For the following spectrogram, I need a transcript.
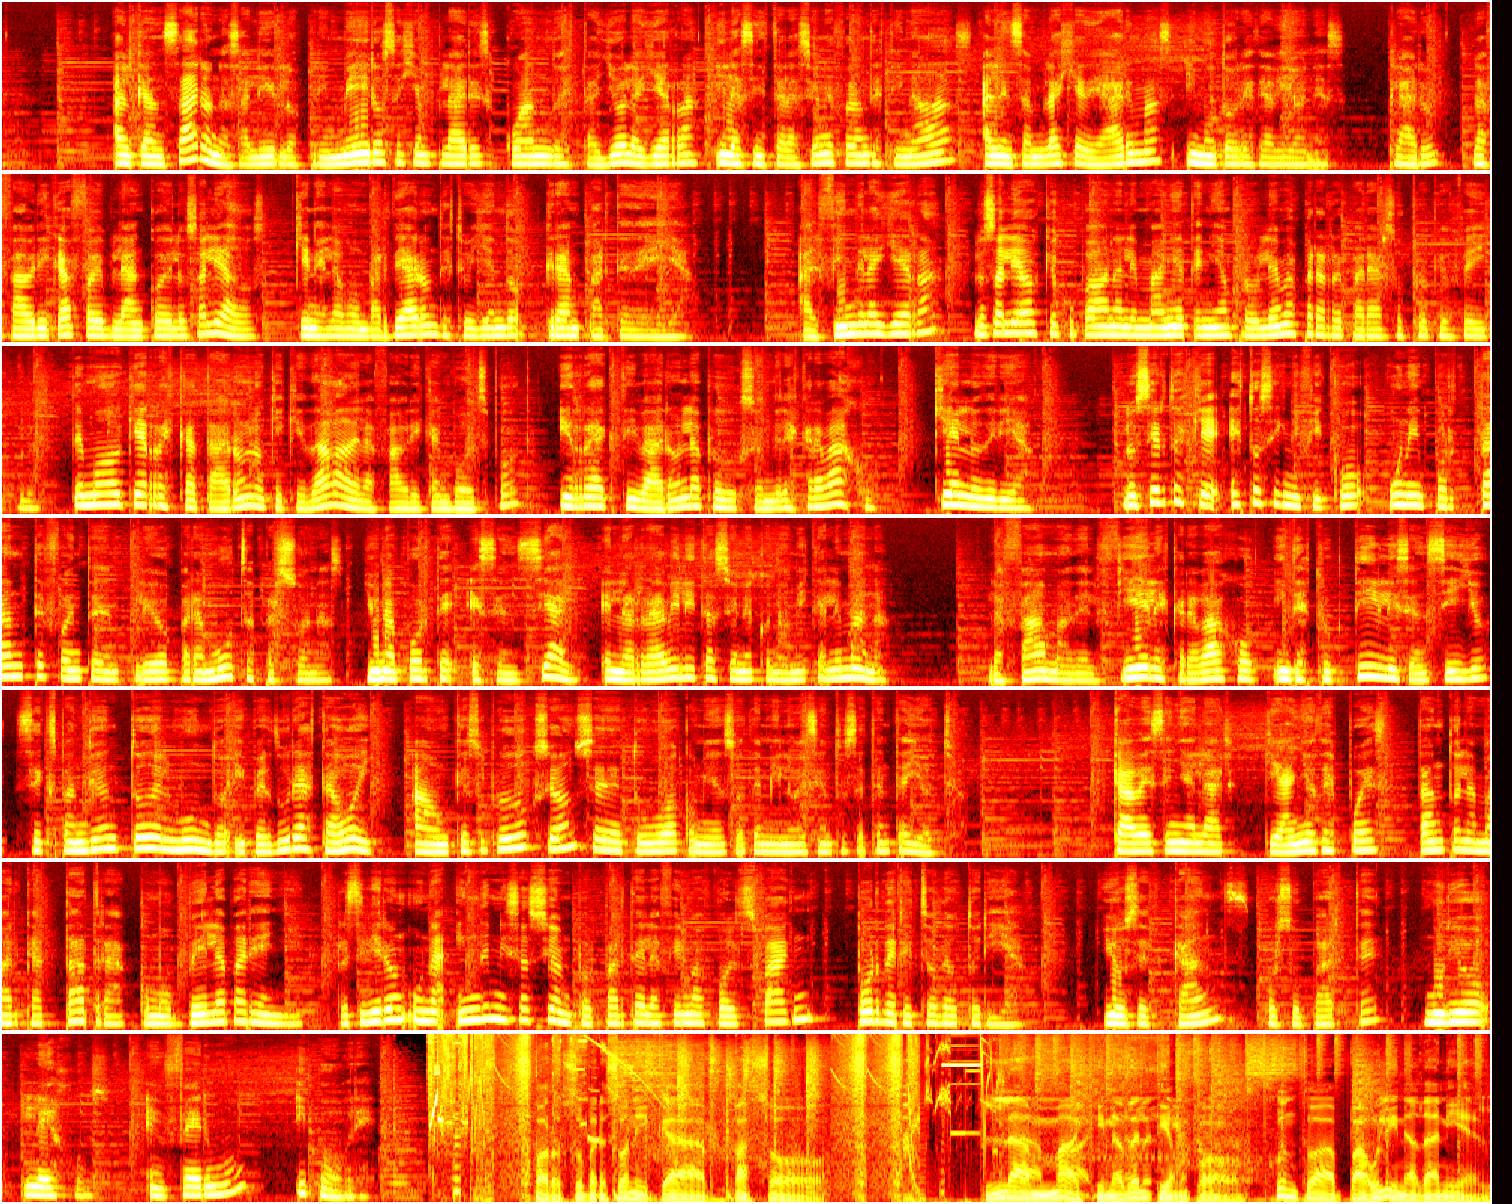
Alcanzaron a salir los primeros ejemplares cuando estalló la guerra y las instalaciones fueron destinadas al ensamblaje de armas y motores de aviones. Claro, la fábrica fue blanco de los aliados, quienes la bombardearon destruyendo gran parte de ella. Al fin de la guerra, los aliados que ocupaban Alemania tenían problemas para reparar sus propios vehículos, de modo que rescataron lo que quedaba de la fábrica en Wolfsburg y reactivaron la producción del escarabajo. ¿Quién lo diría? Lo cierto es que esto significó una importante fuente de empleo para muchas personas y un aporte esencial en la rehabilitación económica alemana. La fama del fiel escarabajo, indestructible y sencillo, se expandió en todo el mundo y perdura hasta hoy, aunque su producción se detuvo a comienzos de 1978. Cabe señalar que años después, tanto la marca Tatra como Bela Paregni recibieron una indemnización por parte de la firma Volkswagen por derechos de autoría. Joseph Kanz, por su parte, murió lejos, enfermo y pobre. Por Supersónica pasó La Máquina del Tiempo, junto a Paulina Daniel.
